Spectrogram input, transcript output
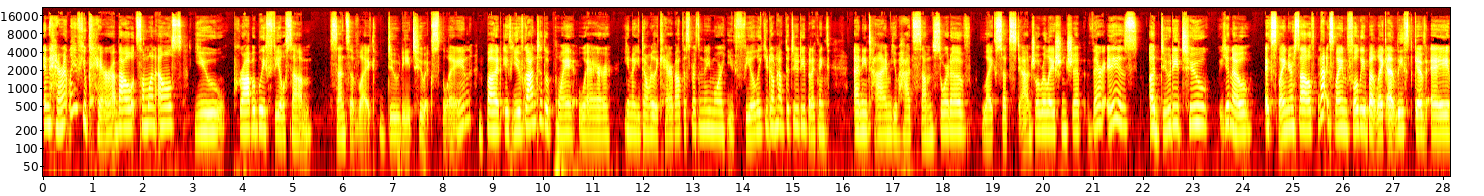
inherently if you care about someone else, you probably feel some sense of like duty to explain. But if you've gotten to the point where, you know, you don't really care about this person anymore, you feel like you don't have the duty, but I think anytime you had some sort of like substantial relationship, there is a duty to, you know, explain yourself, not explain fully, but like at least give a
